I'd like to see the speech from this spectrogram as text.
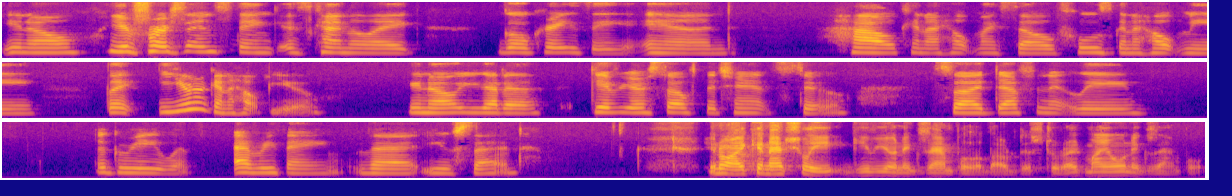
you know, your first instinct is kind of like go crazy and how can I help myself? Who's going to help me? But you're going to help you. You know, you got to give yourself the chance to. So I definitely agree with everything that you said. You know, I can actually give you an example about this too, right? My own example.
